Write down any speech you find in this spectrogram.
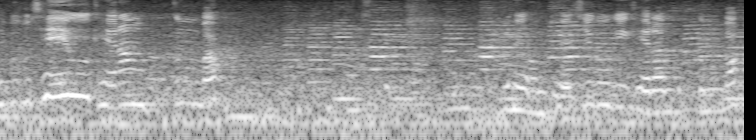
대부분 새우 계란 볶음밥 돼- 돼지고기 계란 볶음밥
